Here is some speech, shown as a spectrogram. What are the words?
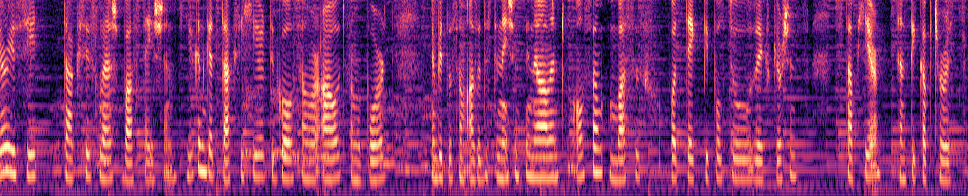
Here you see taxi slash bus station. You can get taxi here to go somewhere out from a port, maybe to some other destination in the island. Also buses would take people to the excursions stop here and pick up tourists.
